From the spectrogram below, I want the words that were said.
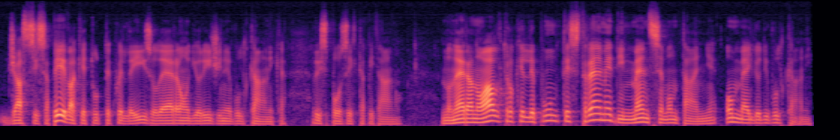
Già si sapeva che tutte quelle isole erano di origine vulcanica, rispose il capitano. Non erano altro che le punte estreme di immense montagne, o meglio di vulcani,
